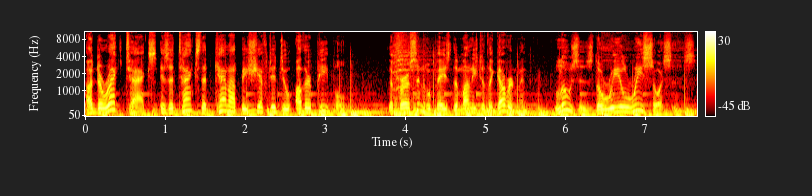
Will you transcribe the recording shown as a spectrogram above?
A direct tax is a tax that cannot be shifted to other people. The person who pays the money to the government loses the real resources.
